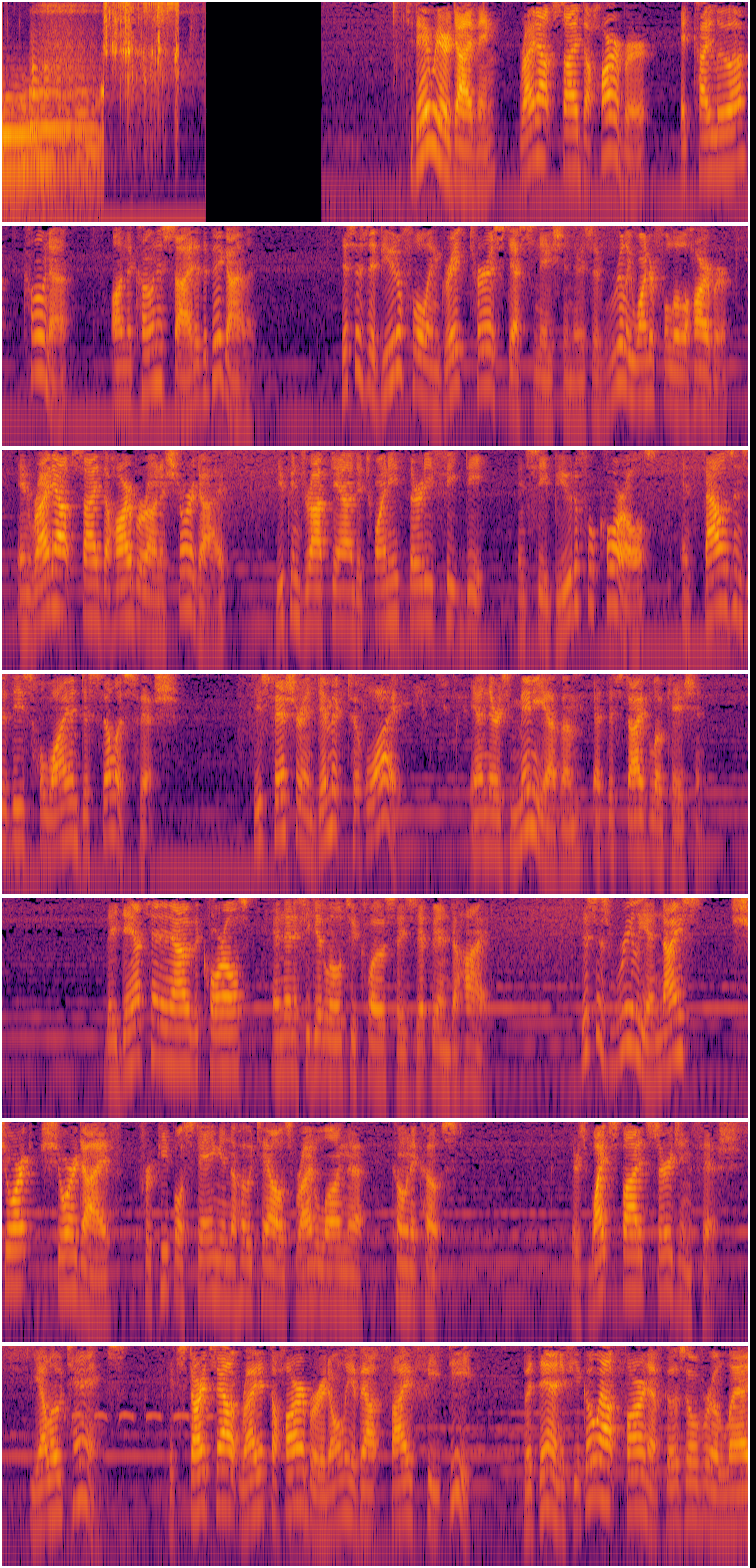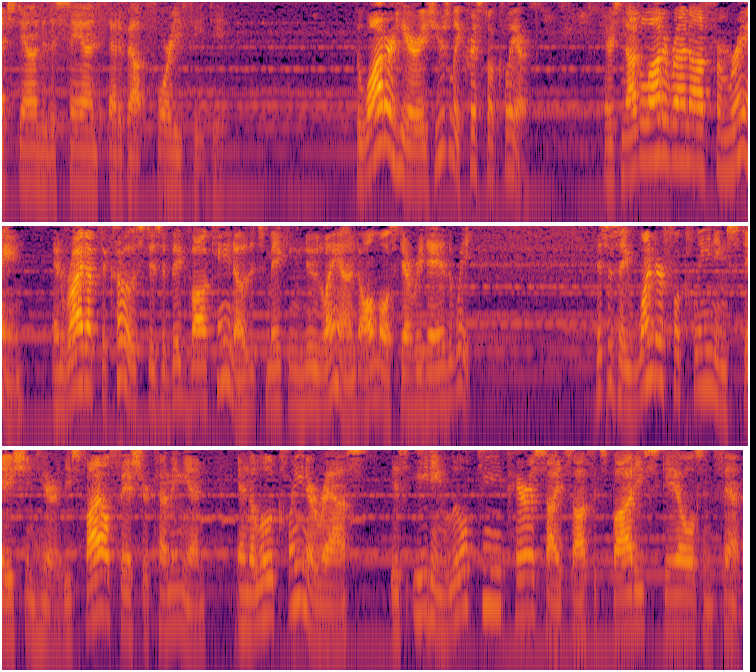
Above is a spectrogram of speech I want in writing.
Oh. Today we are diving right outside the harbor at Kailua Kona on the Kona side of the Big Island. This is a beautiful and great tourist destination. There's a really wonderful little harbor. And right outside the harbor on a shore dive, you can drop down to 20, 30 feet deep and see beautiful corals and thousands of these Hawaiian Dascyllus fish. These fish are endemic to Hawaii, and there's many of them at this dive location. They dance in and out of the corals, and then if you get a little too close, they zip in to hide. This is really a nice, short shore dive for people staying in the hotels right along the Kona coast. There's white spotted surgeonfish, yellow tangs. It starts out right at the harbor at only about five feet deep, but then if you go out far enough, goes over a ledge down to the sand at about 40 feet deep. The water here is usually crystal clear. There's not a lot of runoff from rain, and right up the coast is a big volcano that's making new land almost every day of the week. This is a wonderful cleaning station here. These filefish are coming in, and the little cleaner wrasse is eating little teeny parasites off its body, scales, and fin.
